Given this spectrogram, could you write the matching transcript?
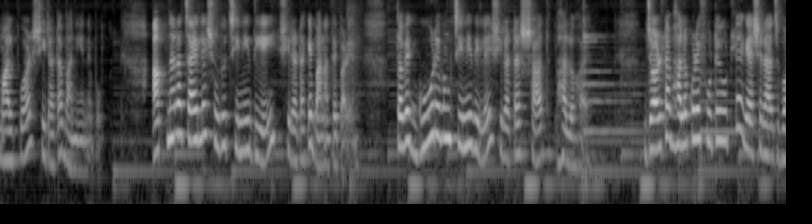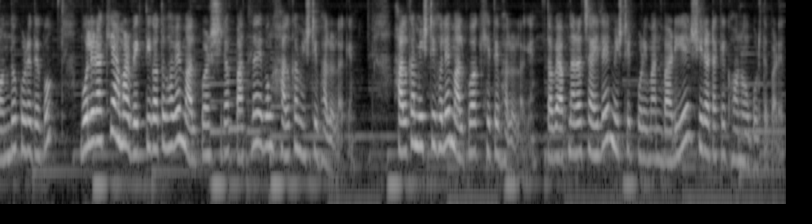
মালপোয়ার শিরাটা বানিয়ে নেব। আপনারা চাইলে শুধু চিনি দিয়েই শিরাটাকে বানাতে পারেন। তবে গুড় এবং চিনি দিলে শিরাটার স্বাদ ভালো হয়। জলটা ভালো করে ফুটে উঠলে গ্যাসের আঁচ বন্ধ করে দেব। বলে রাখি, আমার ব্যক্তিগতভাবে মালপোয়ার শিরা পাতলা এবং হালকা মিষ্টি ভালো লাগে। হালকা মিষ্টি হলে মালপোয়া খেতে ভালো লাগে। তবে আপনারা চাইলে মিষ্টির পরিমাণ বাড়িয়ে শিরাটাকে ঘনও করতে পারেন।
